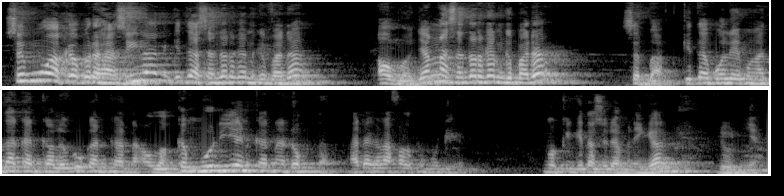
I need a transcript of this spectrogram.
Semua keberhasilan kita sandarkan kepada Allah. Jangan sandarkan kepada sebab. Kita boleh mengatakan kalau bukan karena Allah, kemudian karena dokter. Ada lafal kemudian. Mungkin kita sudah meninggal dunia.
